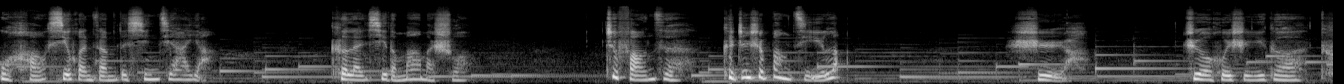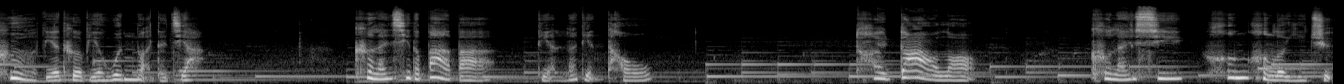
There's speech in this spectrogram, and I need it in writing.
我好喜欢咱们的新家呀，克兰西的妈妈说：“这房子可真是棒极了。”是啊，这会是一个特别特别温暖的家。克兰西的爸爸点了点头。太大了，克兰西哼哼了一句。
